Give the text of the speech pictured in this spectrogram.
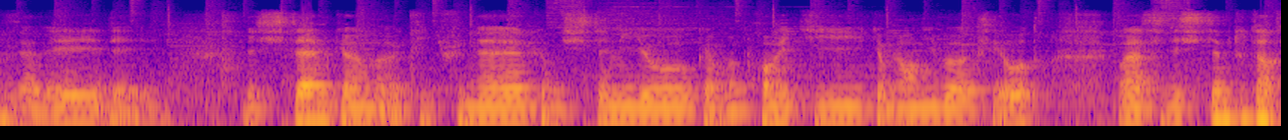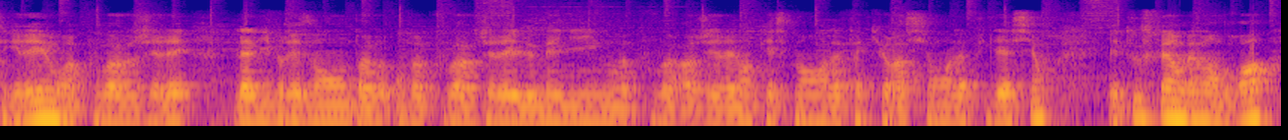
vous avez des, systèmes comme ClickFunnels, comme System.io, comme Prometi, comme Landibox et autres. Voilà, c'est des systèmes tout intégrés on va pouvoir gérer la livraison, on va pouvoir gérer le mailing, on va pouvoir gérer l'encaissement, la facturation, l'affiliation, et tout se fait au même endroit.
